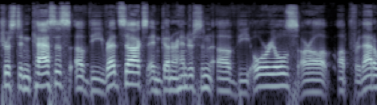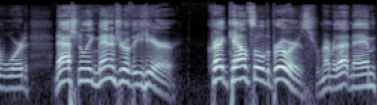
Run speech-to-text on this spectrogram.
Triston Casas of the Red Sox, and Gunnar Henderson of the Orioles are all up for that award. National League Manager of the Year, Craig Counsell of the Brewers, remember that name.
